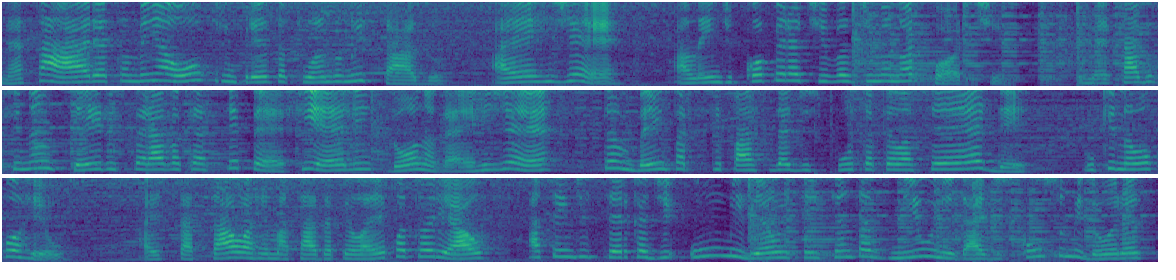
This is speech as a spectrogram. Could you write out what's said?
Nessa área também há outra empresa atuando no estado, a RGE, além de cooperativas de menor porte. O mercado financeiro esperava que a CPFL, dona da RGE, também participasse da disputa pela CED, o que não ocorreu. A estatal arrematada pela Equatorial atende cerca de 1 milhão e 600 mil unidades consumidoras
